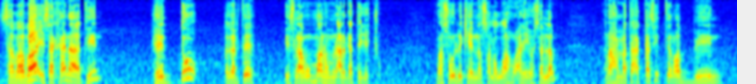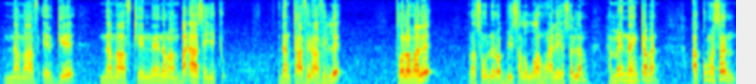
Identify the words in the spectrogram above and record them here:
sababaa isa kanaatiin hedduu agarte islaamummaan humna argatte jechu rasuli keenna sala allahu alaihi wasalam rahmata akkasitti rabbiin namaaf ergee namaaf kennee namaan badhaase jechu idan kaafiraafillee tola male rasuli rabbii sala allahu alaihi wasalam hammeenna hin qaban akkuma san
